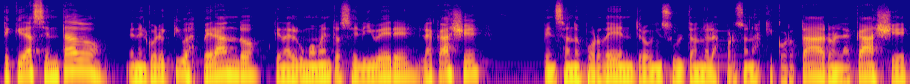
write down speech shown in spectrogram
¿Te quedás sentado en el colectivo esperando que en algún momento se libere la calle, pensando por dentro, insultando a las personas que cortaron la calle,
